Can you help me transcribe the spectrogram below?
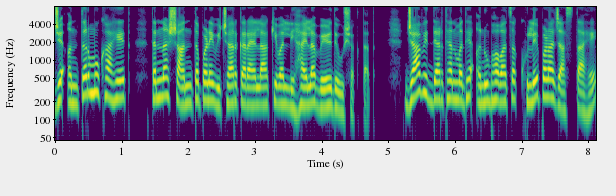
जे अंतर्मुख आहेत त्यांना शांतपणे विचार करायला किंवा लिहायला वेळ देऊ शकतात. ज्या विद्यार्थ्यांमध्ये अनुभवाचा खुलेपणा जास्त आहे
